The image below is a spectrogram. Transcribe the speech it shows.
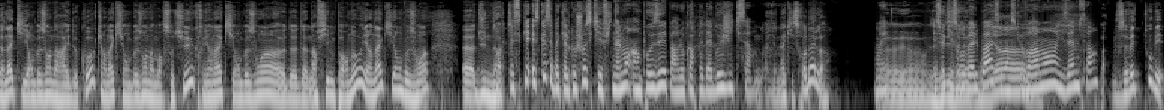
y en a qui ont besoin d'un rail de coke, il y en a qui ont besoin d'un morceau de sucre, il y en a qui ont besoin euh, d'un film porno, il y en a qui ont besoin euh, d'une note. Est-ce que est-ce que c'est pas quelque chose qui est finalement imposé par le corps pédagogique ça? Il y en a qui se rebellent. Oui. Euh, Et ceux qui se rebellent pas, c'est parce que vraiment ils aiment ça bah, vous avez tout, mais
